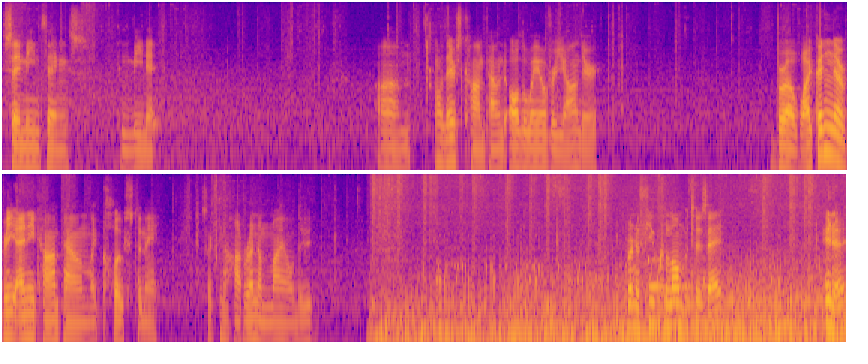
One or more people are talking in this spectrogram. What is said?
Say mean things and mean it. Um, oh, there's compound all the way over yonder. Bro, why couldn't there be any compound, like, close to me? It's like, nah, run a mile, dude. Run a few kilometers, eh? In it?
